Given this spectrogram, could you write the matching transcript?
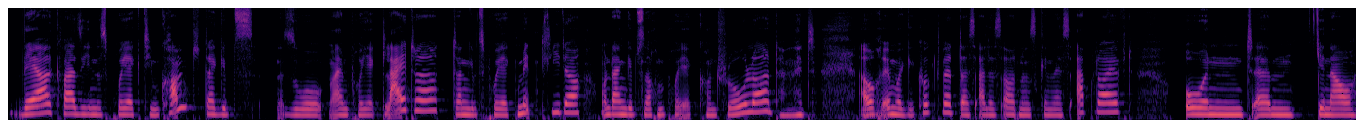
wer quasi in das Projektteam kommt. Da gibt es so einen Projektleiter, dann gibt es Projektmitglieder und dann gibt es noch einen Projektcontroller, damit auch immer geguckt wird, dass alles ordnungsgemäß abläuft. Und ähm, genau,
